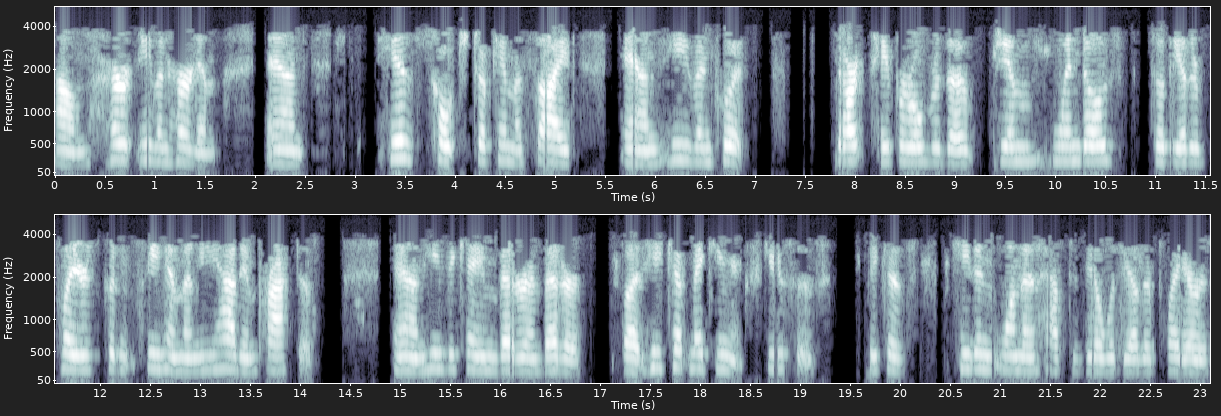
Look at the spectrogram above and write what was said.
um hurt even hurt him. And his coach took him aside and he even put dark paper over the gym windows so the other players couldn't see him and he had him practice. And he became better and better but he kept making excuses because he didn't want to have to deal with the other players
